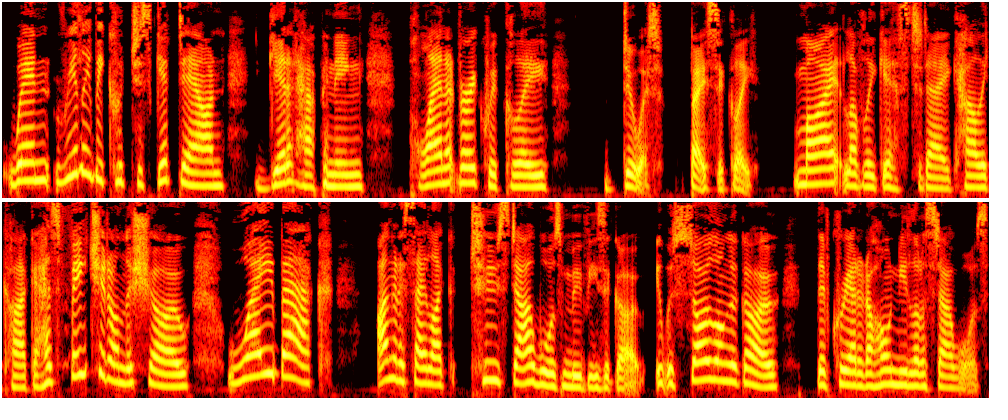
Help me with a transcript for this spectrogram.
when really we could just get down, get it happening, plan it very quickly, do it, basically. My lovely guest today, Carly Kiker, has featured on the show way back, I'm going to say like two Star Wars movies ago. It was so long ago. They've created a whole new lot of Star Wars.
